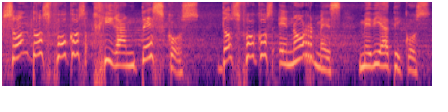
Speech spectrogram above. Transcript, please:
son dos focos gigantescos, dos focos enormes mediáticos.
